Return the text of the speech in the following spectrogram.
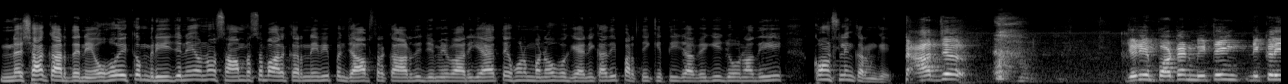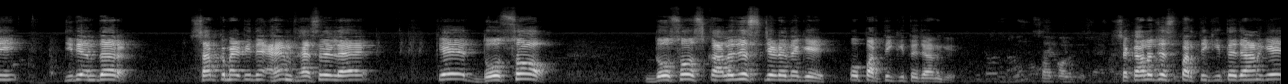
ਨਸ਼ਾ ਕਰਦੇ ਨੇ, ਉਹ ਇੱਕ ਮਰੀਜ਼ ਨੇ, ਉਹਨਾਂ ਸਾਂਭ ਸੰਭਾਲ ਕਰਨੀ ਵੀ ਪੰਜਾਬ ਸਰਕਾਰ ਦੀ ਜ਼ਿੰਮੇਵਾਰੀ ਹੈ ਤੇ ਹੁਣ ਮਨੋਵਿਗਿਆਨਿਕਾਂ ਦੀ ਭਰਤੀ ਕੀਤੀ ਜਾਵੇਗੀ, ਜੋ ਉਹਨਾਂ ਦੀ ਕਾਉਂਸਲਿੰਗ ਕਰਨਗੇ। ਅੱਜ ਜਿਹੜੀ ਇੰਪੋਰਟੈਂਟ ਮੀਟਿੰਗ ਨਿਕਲੀ, ਜਿਹਦੇ ਅੰਦਰ ਸਬ ਕਮੇਟੀ ਨੇ ਅਹਿਮ ਫੈਸਲੇ ਲਏ ਕਿ 200 200 ਸਕਾਲੋਜਿਸਟ ਜਿਹੜੇ ਨੇਗੇ, ਉਹ ਭਰਤੀ ਕੀਤੇ ਜਾਣਗੇ। ਸਾਈਕੋਲੋਜਿਸਟ ਭਰਤੀ ਕੀਤੇ ਜਾਣਗੇ,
